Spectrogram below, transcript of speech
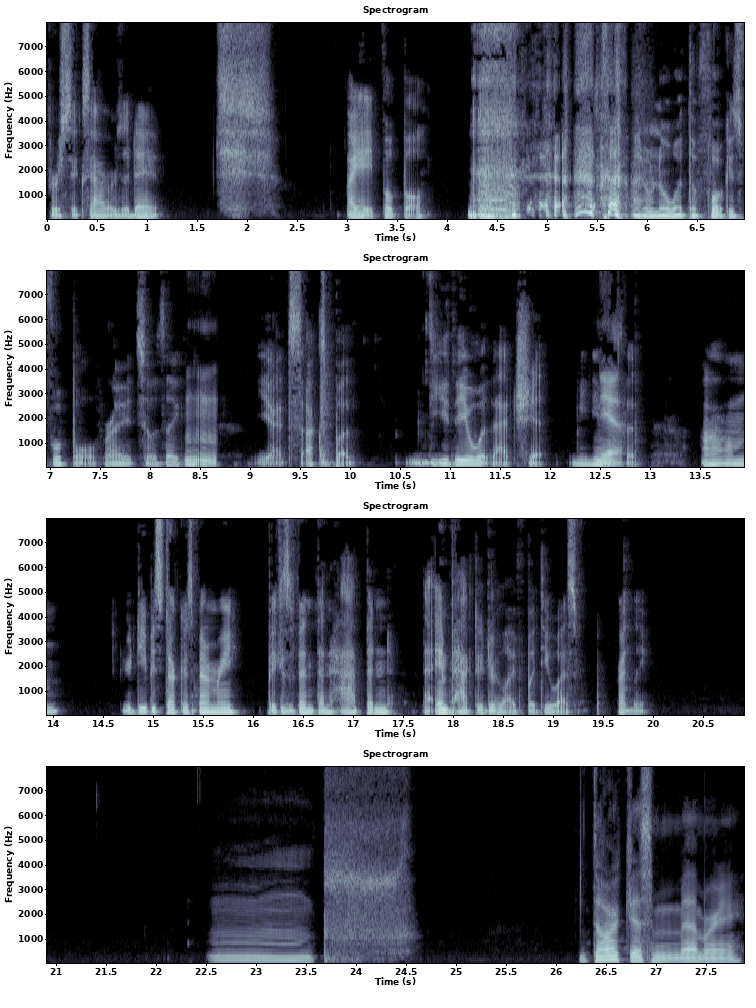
for six hours a day. I hate football. I don't know what the fuck is football, right? So it's like, Mhm. yeah, it sucks, but do you deal with that shit. You deal Yeah. with it. Um, your deepest, darkest memory, biggest event that happened that impacted your life, but TOS friendly. Mm, darkest memory.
